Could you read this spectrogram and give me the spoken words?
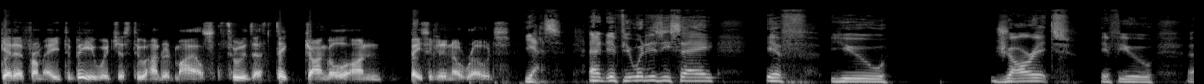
get it from A to B, which is 200 miles through the thick jungle on basically no roads. Yes. And if you, what does he say? If you jar it, if you, uh,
